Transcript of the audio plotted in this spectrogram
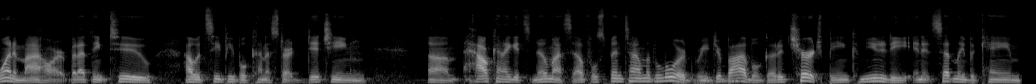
one in my heart, but I think two, I would see people kind of start ditching. Um, how can I get to know myself? Well, spend time with the Lord, read your Bible, go to church, be in community, and it suddenly became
